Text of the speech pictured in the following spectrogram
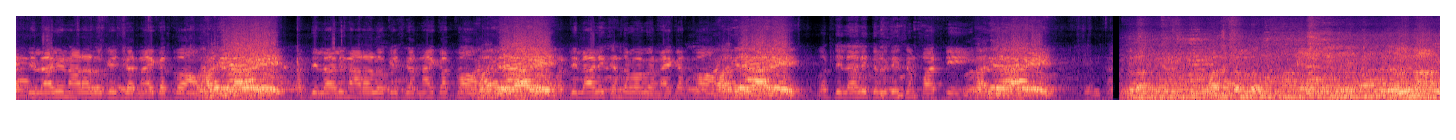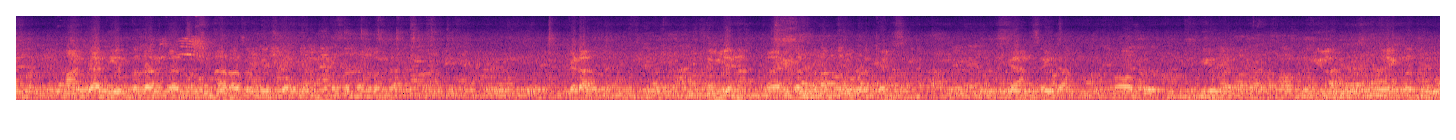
వర్ధిల్లాలి నారా లోకేష్ గారి నాయకత్వం. వర్ధిల్లాలి నారా లోకేష్ గారి నాయకత్వం. వర్ధిల్లాలి చంద్రబాబు గారి నాయకత్వం. వర్ధిల్లాలి తెలుగుదేశం పార్టీ. ఈ రోజున మా జాతీయ ప్రధాన కార్యదర్శి నారా లోకేష్ గారి జన్మదిన సందర్భంగా ఇక్కడ యువజన కార్యకర్తలందరూ కూడా కలిసి శ్యామ్ సైద బాబు వీరు మిగిలిన నాయకులందరూ.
